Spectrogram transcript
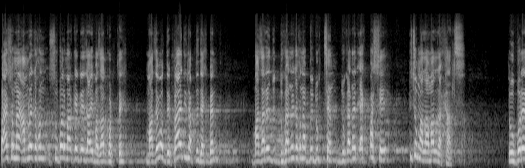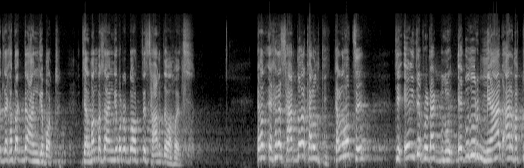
প্রায় সময় আমরা যখন সুপার মার্কেটে যাই বাজার করতে, মাঝে মধ্যে, প্রায় দিন আপনি দেখবেন বাজারের দোকানে যখন আপনি ঢুকছেন, দোকানের এক পাশে কিছু মালামাল রাখা আছে। তো উপরে লেখা থাকবে আঙ্গেবট। জার্মান ভাষায় আঙ্গেবট তো হচ্ছে সার দেওয়া হয়েছে। এখন এখানে সার দেওয়ার কারণ কি? কারণ হচ্ছে যে এই যে প্রোডাক্টগুলো, এগুলোর মেয়াদ আর মাত্র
